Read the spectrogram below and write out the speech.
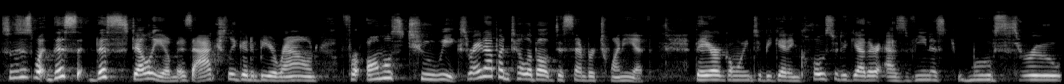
So this is what this this stellium is actually going to be around for almost 2 weeks, right up until about December 20th. They are going to be getting closer together as Venus moves through.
